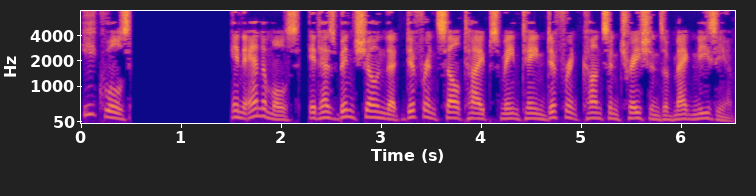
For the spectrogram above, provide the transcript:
equals in animals, it has been shown that different cell types maintain different concentrations of magnesium.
